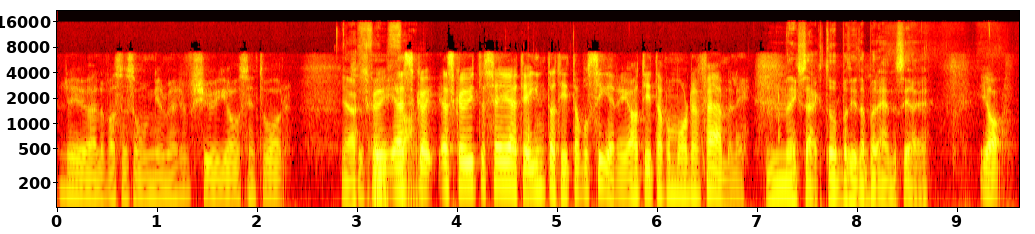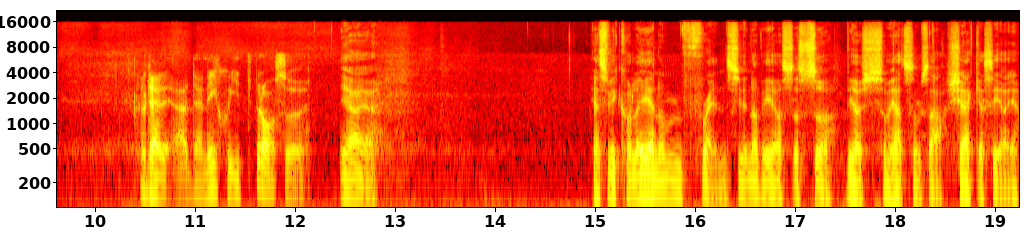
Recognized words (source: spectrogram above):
Det är ju 11 säsonger med 20 avsnitt var. Ja, Så ska, jag, ska, jag ska ju inte säga att jag inte har tittat på serier. Jag har tittat på Modern Family. Mm, exakt, du har bara tittat på en serie. Ja. Och den, den är skitbra så... Ja, ja. Ja, så vi kollar igenom Friends ju när vi har så, så vi har, som vi haft som så här käka-serie.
